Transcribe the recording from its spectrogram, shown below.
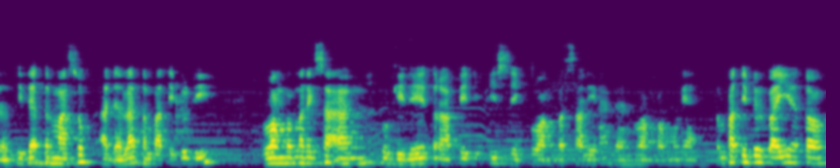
dan tidak termasuk adalah tempat tidur di ruang pemeriksaan, UGD, terapi di fisik, ruang persalinan, dan ruang pemulihan. Tempat tidur bayi atau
